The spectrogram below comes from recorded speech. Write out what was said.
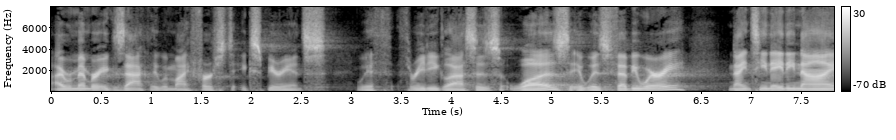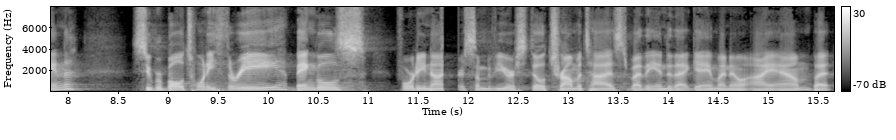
I remember exactly when my first experience with 3D glasses was. It was February 1989, Super Bowl 23, Bengals 49ers. Some of you are still traumatized by the end of that game. I know I am. But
